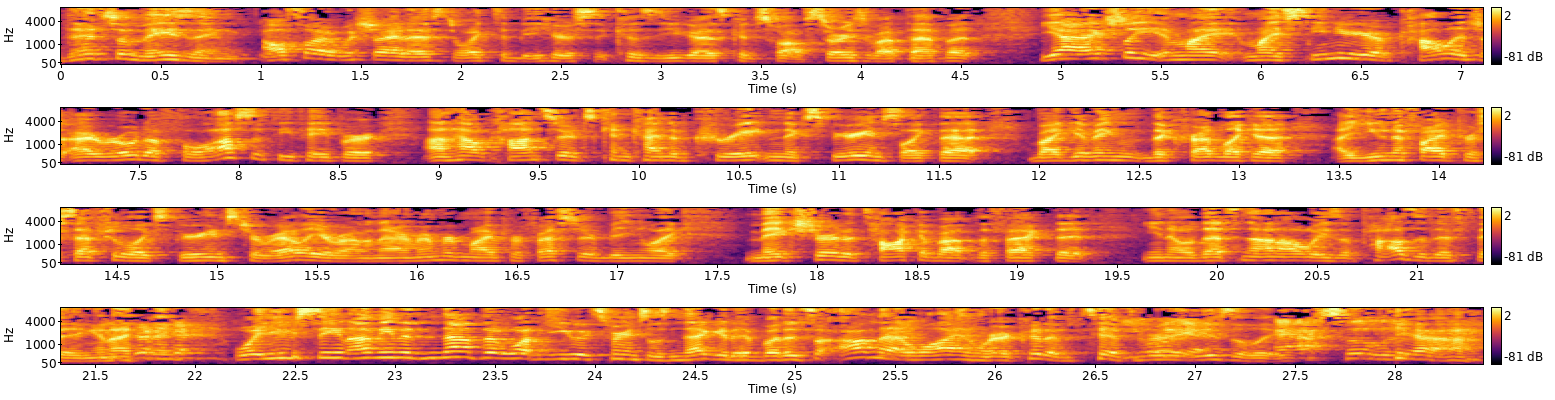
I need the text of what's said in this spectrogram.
That's amazing. Also, I wish I had asked Dwight to be here because you guys could swap stories about that. But yeah, actually, in my my senior year of college, I wrote a philosophy paper on how concerts can kind of create an experience like that by giving the crowd like a, a unified perceptual experience to rally around. And I remember my professor being like, "Make sure to talk about the fact that you know that's not always a positive thing." And I think what you've seen, I mean, it's not that what you experienced was negative, but it's on that line where it could have tipped very Yeah, easily. Absolutely. Yeah.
